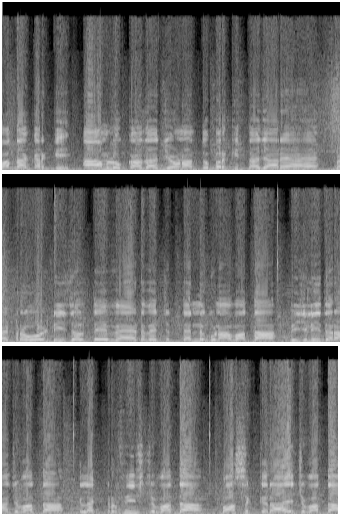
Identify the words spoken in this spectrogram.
ਵਾਧਾ ਕਰਕੇ ਆਮ ਲੋਕਾਂ ਦਾ ਜਿਉਣਾ ਦੁੱਭਰ ਕੀਤਾ ਜਾ ਰਿਹਾ ਹੈ। ਪੈਟਰੋਲ, ਡੀਜ਼ਲ ਤੇ ਵੈਟ ਵਿੱਚ 3 ਗੁਣਾ ਵਾਧਾ, ਬਿਜਲੀ ਦਰਾਂ 'ਚ ਵਾਧਾ, ਕਲੈਕਟਰ ਫੀਸ 'ਚ ਵਾਧਾ, ਬੱਸ ਕਿਰਾਏ 'ਚ ਵਾਧਾ,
